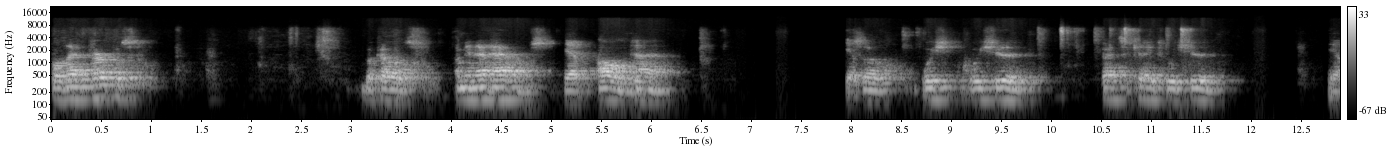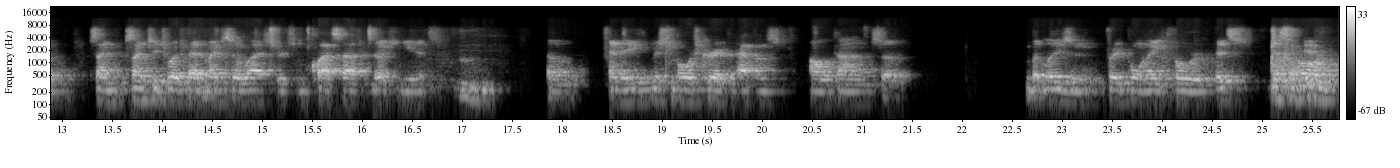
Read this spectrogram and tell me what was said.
for that purpose. Because, I mean, that happens Yep, all the time. Yep. So we should, we should, if that's the case, we should. yep. Same, same situation we had at Mason last year, some class size production units. Um, and he, Mr. Moore's correct, it happens all the time, so. But losing three point eight four, it's, it's significant,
